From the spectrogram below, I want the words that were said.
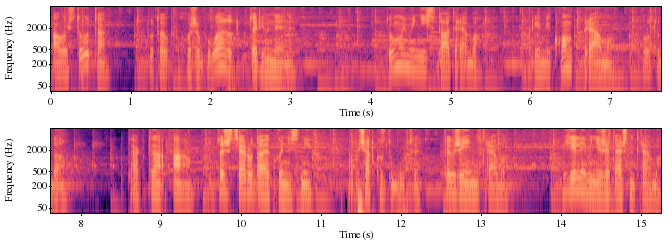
А ось тут, тут, похоже, було, а тут рівнини. Думаю, мені сюди треба. Пряміком прямо. Отуди. Так, да. А, тут ж ця руда, яку не сміг. На початку здобути. То вже їй не треба. Вугілля мені вже теж не треба.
